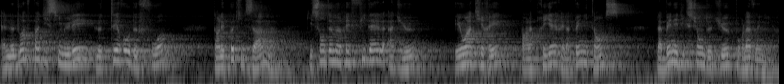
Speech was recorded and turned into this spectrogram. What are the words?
elles ne doivent pas dissimuler le terreau de foi dans les petites âmes qui sont demeurées fidèles à Dieu et ont attiré, par la prière et la pénitence, la bénédiction de Dieu pour l'avenir.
